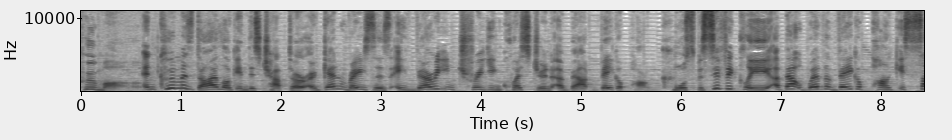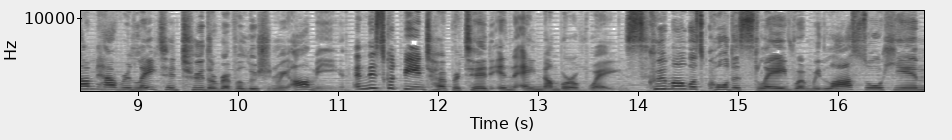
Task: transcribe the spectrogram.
Kuma. And Kuma's dialogue in this chapter again raises a very intriguing question about Vegapunk. More specifically, about whether Vegapunk is somehow related to the Revolutionary Army. And this could be interpreted in a number of ways. Kuma was called a slave when we last saw him,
